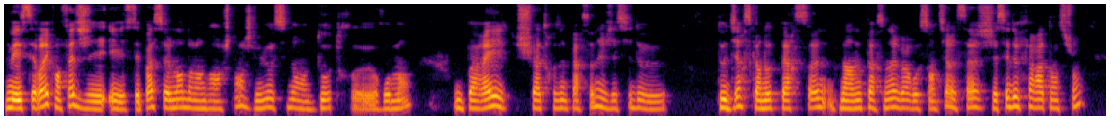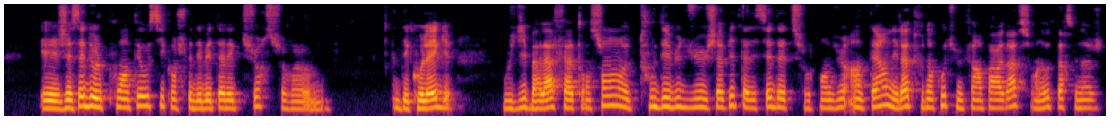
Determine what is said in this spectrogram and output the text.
Mais c'est vrai qu'en fait, j'ai et c'est pas seulement dans l'engranchement, je l'ai vu aussi dans d'autres romans où pareil, je suis à troisième personne et j'essaie de de dire ce qu'un autre personne, un autre personnage va ressentir. Et ça, j'essaie de faire attention. Et j'essaie de le pointer aussi quand je fais des bêta lectures sur des collègues où je dis bah là fais attention euh, tout le début du chapitre tu as décidé d'être sur le point de vue interne et là tout d'un coup tu me fais un paragraphe sur un autre personnage.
